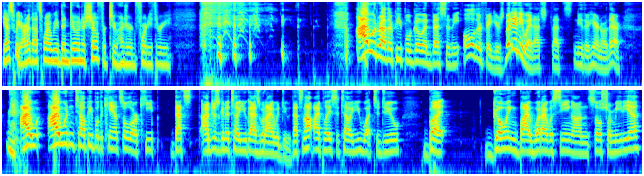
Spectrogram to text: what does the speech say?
Yes, we are. That's why we've been doing a show for 243. I would rather people go invest in the older figures. But anyway, that's that's neither here nor there. I w- I wouldn't tell people to cancel or keep. That's I'm just going to tell you guys what I would do. That's not my place to tell you what to do, but going by what I was seeing on social media,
